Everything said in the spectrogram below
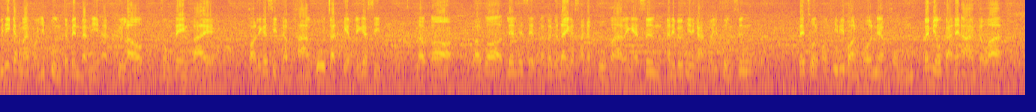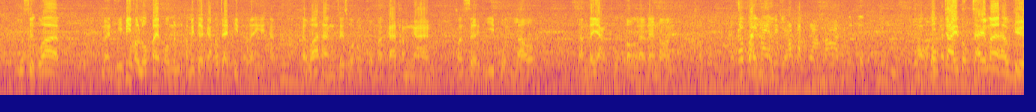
วิธีการทำงานของญี่ปุ่นจะเป็นแบบนี้ครับคือเราส่งเพลงไปขอลิขสิทธิ์กับทางผู้จัดเก็บลิขสิทธิ์ แล้วก็เราก็เล่นให้เสร็จแล้วก็จะได้เอกสารรับรู้มาอะไรเงี้ยซึ่งอันนี้เป็นวิธีการของญี่ปุ่น ซึ่งในส่วนของที่พี่บอลโพสเนี่ยผมไม่มีโอกาสได้อ่าน แต่ว่ารู้สึกว่าเหมือนที่พี่เขาลบไปเพราะมันทำให้เกิดการเข้าใจผิดอะไรเงี้ยครับแต่ว่าทางในส่วนของผมการทำงานคอนเสิร์ตที่ญี่ปุ่นเราทำได้อย่างถูกต้องแล้วแน่นอน ครับผมก็ตกใจไหมคะกับดราม่าที่มันเกิดขึ้นตกใจตกใจมากครับคือ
